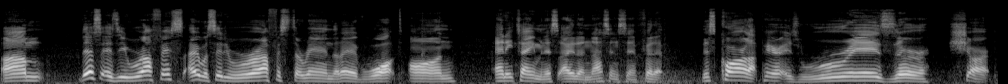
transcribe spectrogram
Um, this is the roughest, I would say the roughest terrain that I have walked on any time in this island. That's in St. Philip. This coral up here is razor sharp.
